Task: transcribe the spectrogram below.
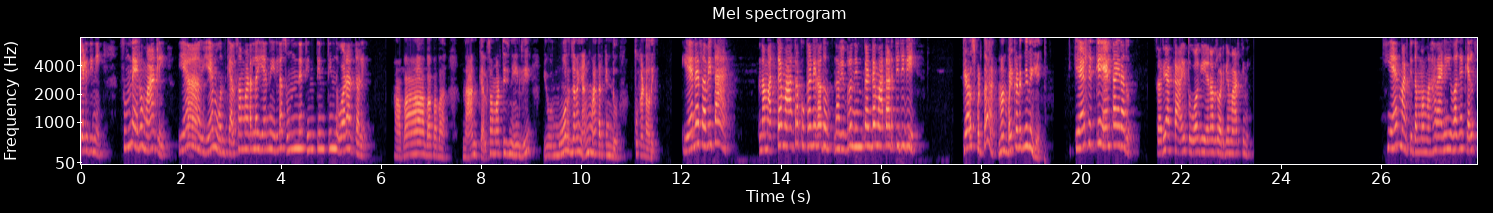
ಹೇಳಿದೀನಿ. ಸುಮ್ಮನೆ ಇರು ಮಾಡ್ಲಿ. ಯಾ ಏನು ಒಂದು ಕೆಲಸ ಮಾಡಲ್ಲ ಏನು ಇಲ್ಲ ಸುಮ್ಮನೆ ತಿನ್ ತಿನ್ ತಿಂದು ಓಡಾಡ್ತಾಳೆ. ಅಬಾ ಬಾ ಬಾ ಬಾ ನಾನು ಕೆಲಸ ಮಾಡ್ತಿದ್ದೀನಿ ಇಲ್ಲಿ. ಇವ್ರು ಮೂರು ಜನ ಹೆಂಗ್ ಮಾತಾಡ್ಕೊಂಡು ಕುಕಂಡವ್ರಿ ಏನೇ ಸವಿತಾ? ನಮ್ಮ ಅತ್ತೆ ಮಾತ್ರ ಕುಕೊಂಡಿರೋದು. ನಾವಿಬ್ರು ನಿಂತ್ಕೊಂಡೆ ಮಾತಾಡ್ತಿದೀವಿ. ಕೇಳಿಸ್ಬಿಡ್ತಾ? ನಾನು ಬೈಕೊಂಡಿದ್ದು ನಿನಗೆ. ಕೇಳಿಸಿದ್ಕೆ ಹೇಳ್ತಾ ಇರೋದು. ಸರಿ ಅಕ್ಕ ಆಯ್ತು ಹೋಗಿ ಏನಾದರೂ ಅಡುಗೆ ಮಾಡ್ತೀನಿ. ಏನ್ ಮಾಡ್ತಿದ್ದಮ್ಮ ಮಹಾರಾಣಿ ಇವಾಗ ಕೆಲಸ?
